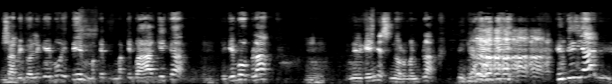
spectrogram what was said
Sabi ko, ligay mo itim, maki- makibahagi ka. Ligay mo black. Mm. Nilagay niya si Norman Black. Hindi yan!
